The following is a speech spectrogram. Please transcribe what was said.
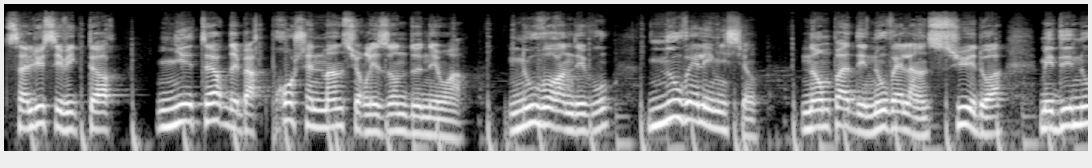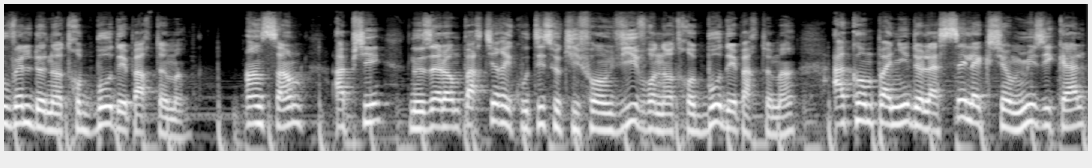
Salut, c'est Victor. Nietter débarque prochainement sur les ondes de Néoir. Nouveau rendez-vous, nouvelle émission. Non pas des nouvelles en suédois, mais des nouvelles de notre beau département. Ensemble, à pied, nous allons partir écouter ce qui font vivre notre beau département, accompagné de la sélection musicale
